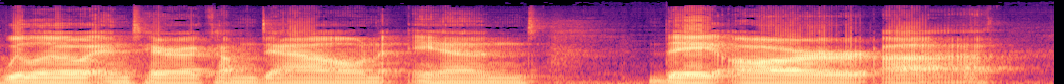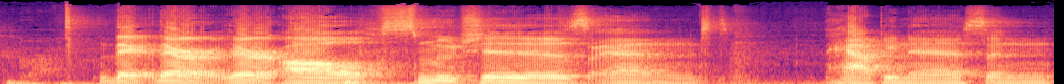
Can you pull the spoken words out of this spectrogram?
Willow and Tara come down, and they are uh, they they're they're all smooches and happiness, and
